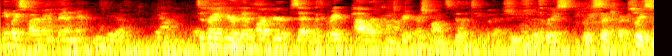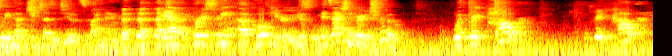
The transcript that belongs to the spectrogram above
Anybody Spider-Man fan in here? Yeah. Yeah. It says right here, Ben Parker said, with great power comes great responsibility. It's pretty, pretty, pretty sweet. Uh, Chief says it too. It's my name. We have a pretty sweet uh, quote here because it's actually very true. With great power, with great power,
